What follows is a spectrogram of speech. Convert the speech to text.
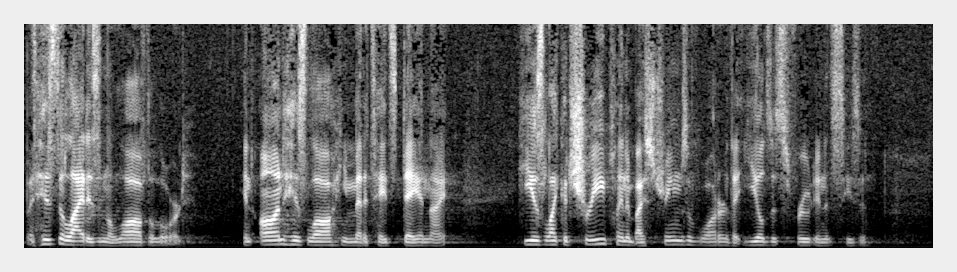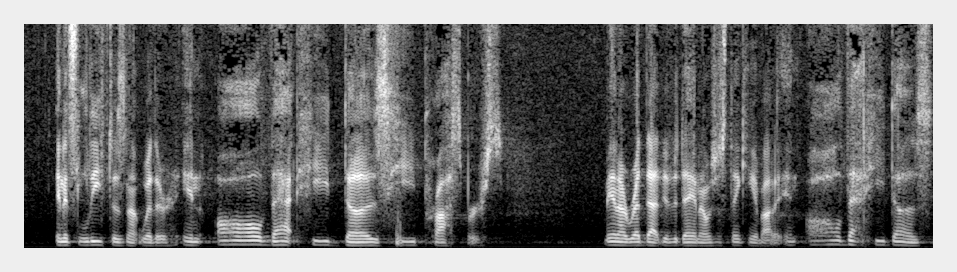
but his delight is in the law of the Lord, and on his law he meditates day and night. He is like a tree planted by streams of water that yields its fruit in its season, and its leaf does not wither. In all that he does, he prospers. Man, I read that the other day and I was just thinking about it. In all that he does,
